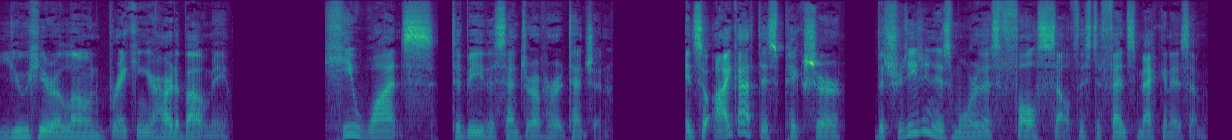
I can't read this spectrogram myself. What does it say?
you here alone, breaking your heart about me. He wants to be the center of her attention. And so I got this picture. The tragedian is more this false self, this defense mechanism.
